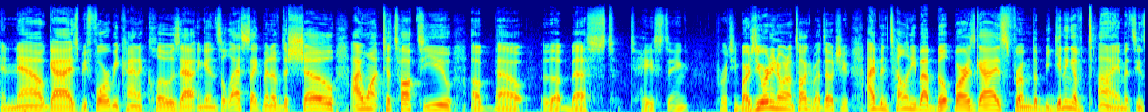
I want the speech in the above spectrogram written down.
And now, guys, before we kind of close out and get into the last segment of the show, I want to talk to you about the best tasting protein bars. You already know what I'm talking about, don't you? I've been telling you about Built Bars, guys, from the beginning of time, it seems.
